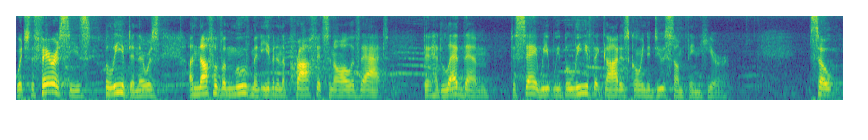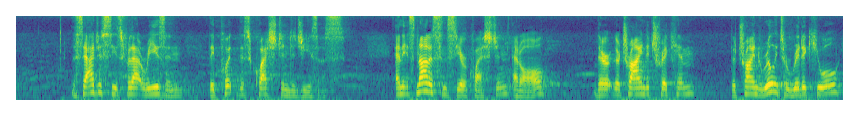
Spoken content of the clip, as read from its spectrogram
which the Pharisees believed in. There was enough of a movement, even in the prophets and all of that, that had led them to say, We, we believe that God is going to do something here. So the Sadducees, for that reason, they put this question to Jesus. And it's not a sincere question at all. They're, they're trying to trick him. They're trying to really to ridicule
